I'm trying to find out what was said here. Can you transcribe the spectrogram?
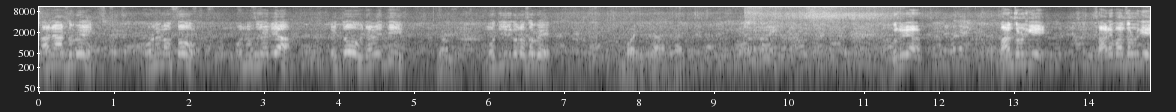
साढ़े आठ सौ रुपये पौने नौ सौ और नौ सौ भैया बिंदु जय जी मोदी जी को नौ सौ रुपये भाई बोल भैया पाँच सौ की साढ़े पाँच सौ मिनट की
